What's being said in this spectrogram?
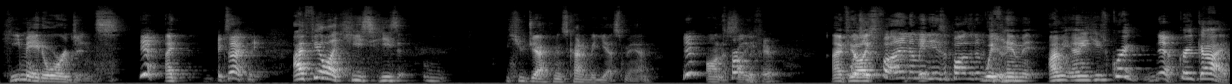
He made Origins. yeah I- exactly I feel like he's he's Hugh Jackman's kind of a yes man. yeah Honestly. probably fair. I feel Which like fine. I mean, he's a positive with dude. him, I mean, I mean, he's great, Yeah. great guy.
